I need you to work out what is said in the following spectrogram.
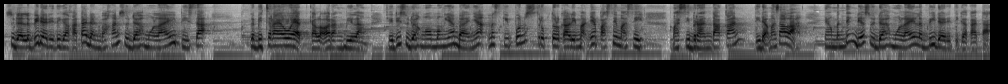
sudah lebih dari tiga kata dan bahkan sudah mulai bisa lebih cerewet kalau orang bilang. Jadi sudah ngomongnya banyak meskipun struktur kalimatnya pasti masih masih berantakan, tidak masalah. Yang penting dia sudah mulai lebih dari tiga kata.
